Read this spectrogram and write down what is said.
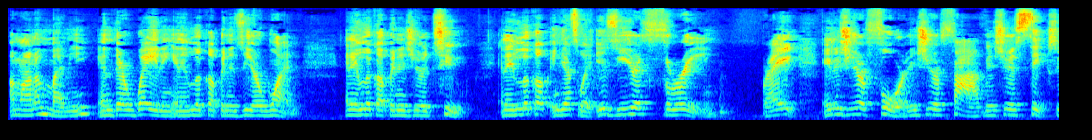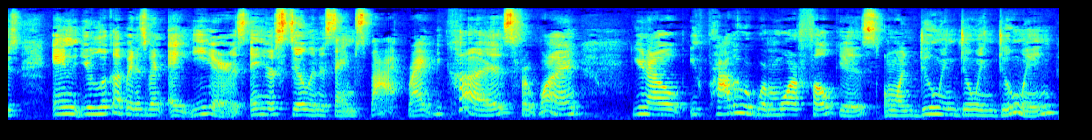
amount of money and they're waiting and they look up and it's year one and they look up and it's year two and they look up and guess what? It's year three right? And it's your four, it's your five, it's your six, it's, and you look up and it's been eight years and you're still in the same spot, right? Because for one, you know, you probably were more focused on doing, doing, doing,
